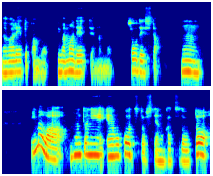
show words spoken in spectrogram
流れとかも、今までっていうのもそうでした。うん。今は本当に英語コーチとしての活動と、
